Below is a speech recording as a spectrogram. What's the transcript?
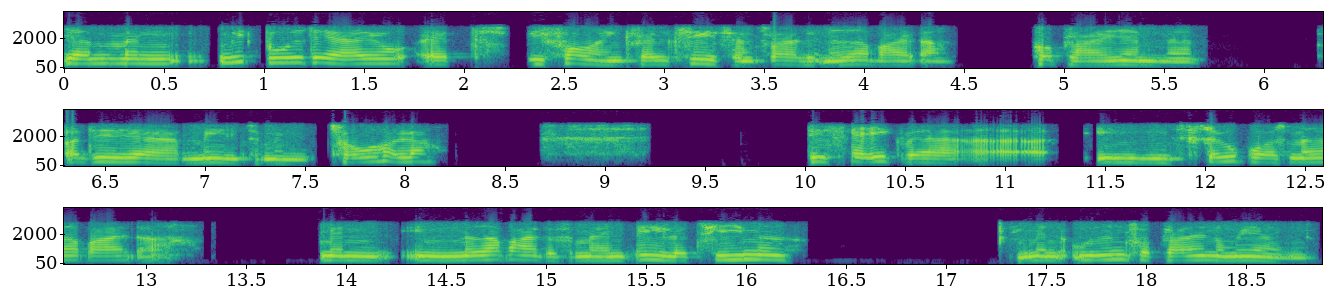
Jamen, mit bud det er jo, at vi får en kvalitetsansvarlig medarbejder på plejehjemmene. Og det er ment som en togholder. Det skal ikke være øh, en skrivebordsmedarbejder, men en medarbejder, som er en del af teamet, men uden for plejenormeringen.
